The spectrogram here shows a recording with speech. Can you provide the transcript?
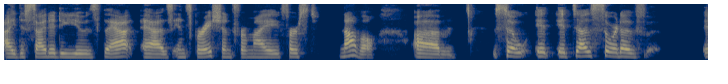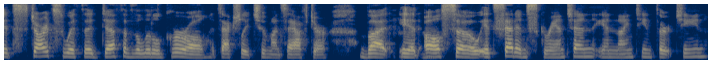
I decided to use that as inspiration for my first novel. Um, so it it does sort of it starts with the death of the little girl. It's actually two months after but it also it's set in scranton in 1913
